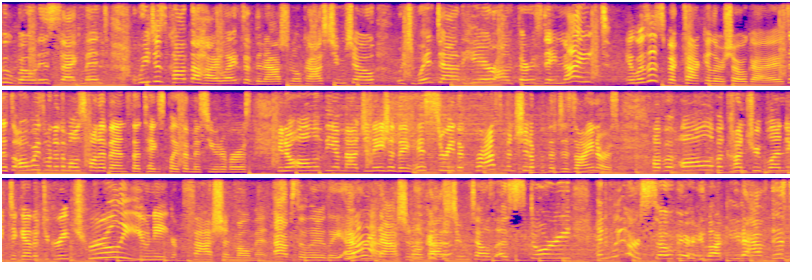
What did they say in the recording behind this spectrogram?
To Roku bonus segment. We just caught the highlights of the National Costume Show, which went down here on Thursday night. It was a spectacular show, guys. It's always one of the most fun events that takes place at Miss Universe. You know, all of the imagination, the history, the craftsmanship of the designers, of all of a country blending together to create truly unique fashion moments. Absolutely. Every national costume tells a story, and we are so very lucky to have this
